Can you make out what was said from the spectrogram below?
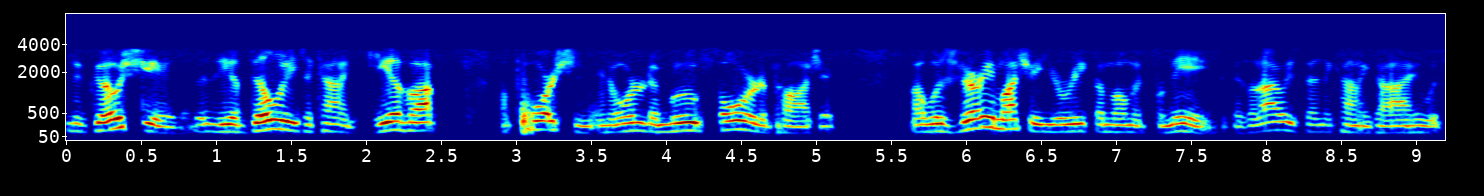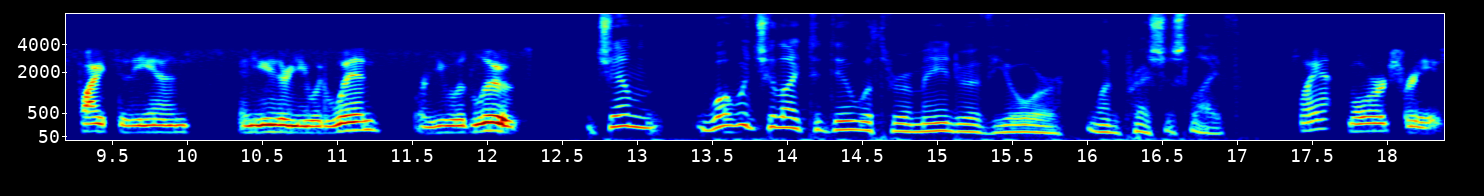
negotiating, the ability to kind of give up a portion in order to move forward a project, uh, was very much a eureka moment for me because I'd always been the kind of guy who would fight to the end, and either you would win or you would lose. Jim, what would you like to do with the remainder of your one precious life? Plant more trees.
